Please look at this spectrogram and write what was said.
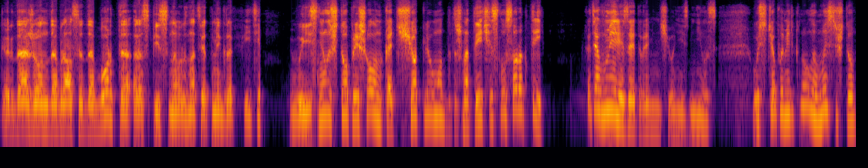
Когда же он добрался до борта, расписанного разноцветными граффити, выяснилось, что пришел он к отчетливому до тошноты числу 43 хотя в мире за это время ничего не изменилось. У Степы мелькнула мысль, что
